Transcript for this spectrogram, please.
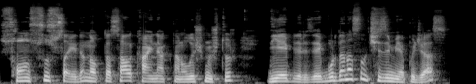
sonsuz sayıda noktasal kaynaktan oluşmuştur diyebiliriz. E burada nasıl çizim yapacağız?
